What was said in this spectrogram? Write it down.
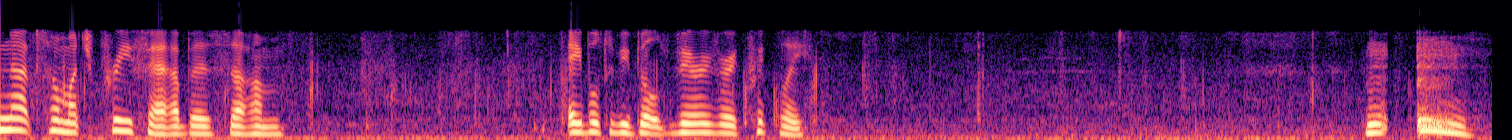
not so much prefab as um, able to be built very, very quickly. Mm-hmm.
